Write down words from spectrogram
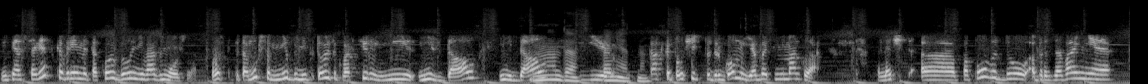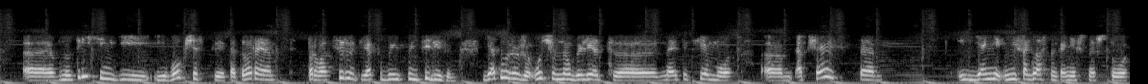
Например, в советское время такое было невозможно. Просто потому, что мне бы никто эту квартиру не, не сдал, не дал. Ну, да, и понятно. как-то получить по-другому я бы это не могла. Значит, э, по поводу образования э, внутри семьи и в обществе, которое провоцирует якобы инфантилизм. Я тоже уже очень много лет э, на эту тему общаюсь и я не, не согласна, конечно, что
